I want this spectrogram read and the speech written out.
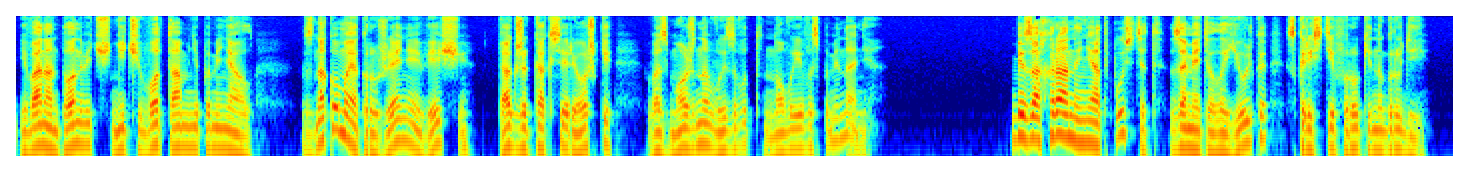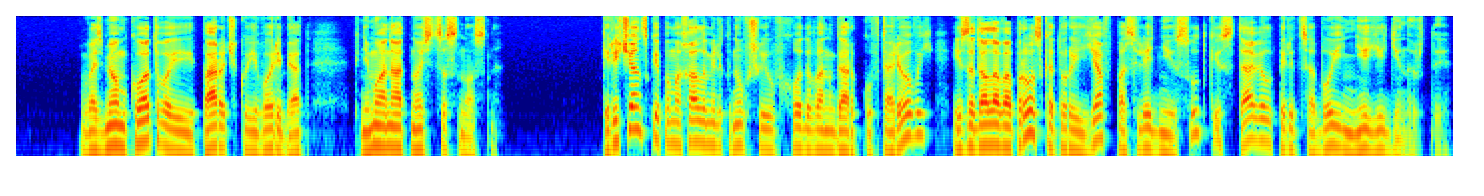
Иван Антонович ничего там не поменял. Знакомое окружение, вещи, так же как сережки, возможно, вызовут новые воспоминания. Без охраны не отпустят, заметила Юлька, скрестив руки на груди. Возьмем Котова и парочку его ребят. К нему она относится сносно. Киричанская помахала мелькнувшей у входа в ангар Куфтаревой и задала вопрос, который я в последние сутки ставил перед собой не единожды.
